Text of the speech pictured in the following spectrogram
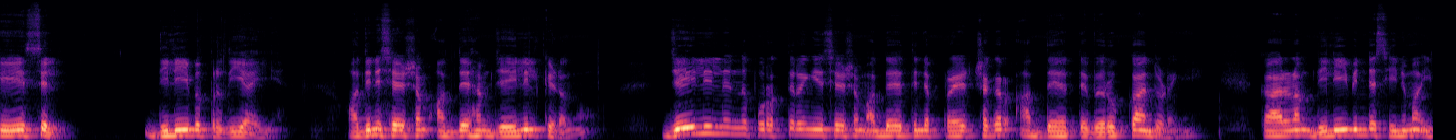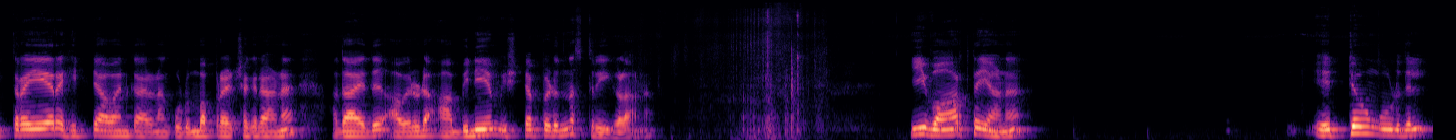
കേസിൽ ദിലീപ് പ്രതിയായി. അതിനുശേഷം അദ്ദേഹം ജയിലിൽ കിടന്നു. ജയിലിൽ നിന്ന് പുറത്തിറങ്ങിയ ശേഷം അദ്ദേഹത്തിന്റെ പ്രേക്ഷകർ അദ്ദേഹത്തെ വെറുക്കാൻ തുടങ്ങി. കാരണം ദിലീപിന്റെ സിനിമ ഇത്രയേറെ ഹിറ്റാവാൻ കാരണം കുടുംബ പ്രേക്ഷകരാണ്. അതായത് അവരുടെ അഭിനയം ഇഷ്ടപ്പെടുന്ന സ്ത്രീകളാണ്. ഈ വാർത്തയാണ് ഏറ്റവും കൂടുതൽ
